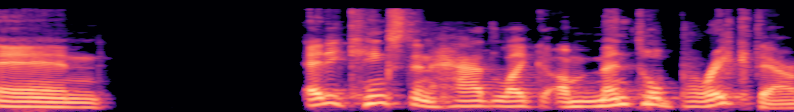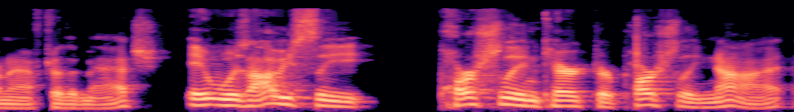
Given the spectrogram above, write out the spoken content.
And Eddie Kingston had like a mental breakdown after the match. It was obviously partially in character, partially not,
